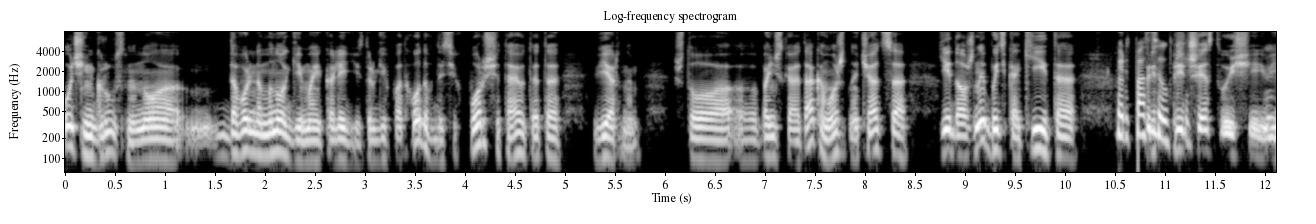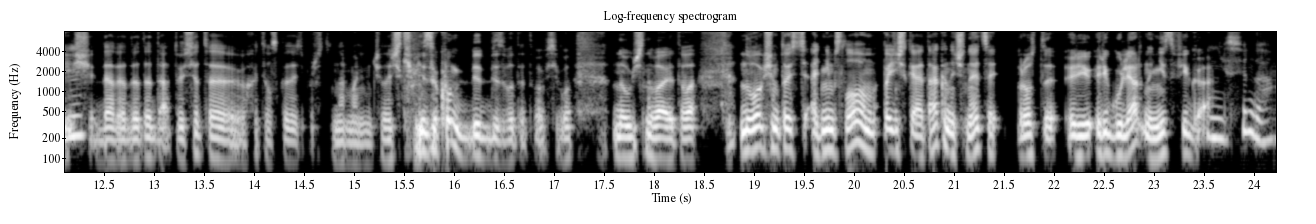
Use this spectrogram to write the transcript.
очень грустно, но довольно многие мои коллеги из других подходов до сих пор считают это верным, что э, паническая атака может начаться, ей должны быть какие-то пред- предшествующие вещи. Да, да, да, да, да. То есть это хотел сказать просто нормальным человеческим языком, без, без вот этого всего научного этого. Ну, в общем, то есть, одним словом, паническая атака начинается просто ре- регулярно, ни с фига. Нифига.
